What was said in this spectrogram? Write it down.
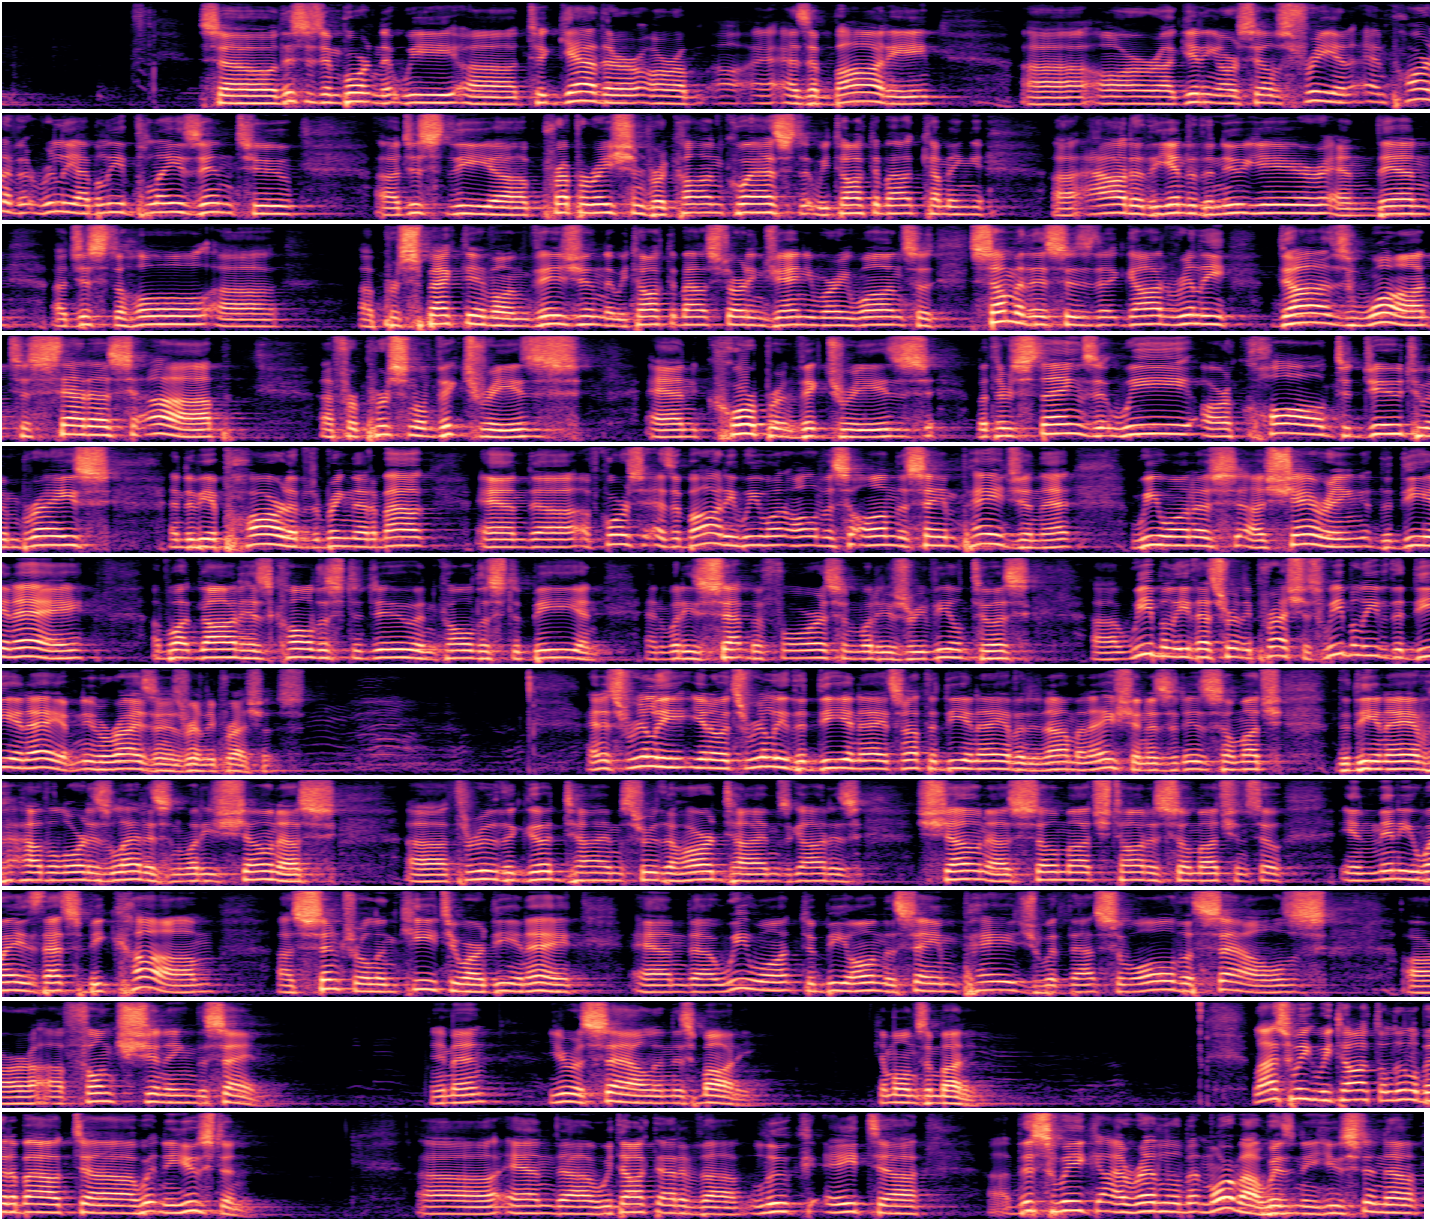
So this is important that we uh, together are uh, as a body uh, are uh, getting ourselves free, and, and part of it really, I believe, plays into uh, just the uh, preparation for conquest that we talked about coming out of the end of the new year, and then just the whole. perspective on vision that we talked about starting January 1. So, some of this is that God really does want to set us up uh, for personal victories and corporate victories, but there's things that we are called to do, to embrace, and to be a part of to bring that about. And uh, of course, as a body, we want all of us on the same page in that. We want us uh, sharing the DNA of what God has called us to do and called us to be, and, and what He's set before us and what He's revealed to us. Uh, we believe that's really precious. We believe the DNA of New Horizon is really precious. And it's really, you know, it's really the DNA. It's not the DNA of a denomination as it is so much the DNA of how the Lord has led us and what He's shown us uh, through the good times, through the hard times. God has shown us so much, taught us so much. And so, in many ways, that's become uh, central and key to our DNA. And uh, we want to be on the same page with that so all the cells are uh, functioning the same. Amen. Amen? You're a cell in this body. Come on, somebody. Last week we talked a little bit about uh, Whitney Houston. Uh, and uh, we talked out of uh, Luke 8. Uh, uh, this week I read a little bit more about Whitney Houston. Now,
